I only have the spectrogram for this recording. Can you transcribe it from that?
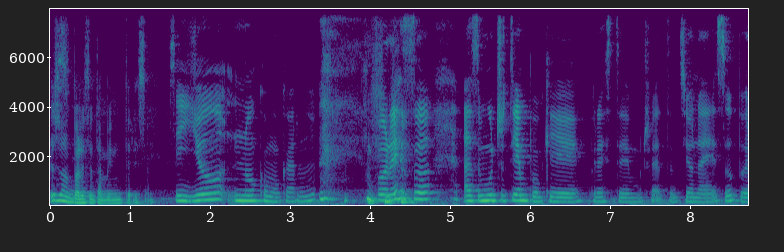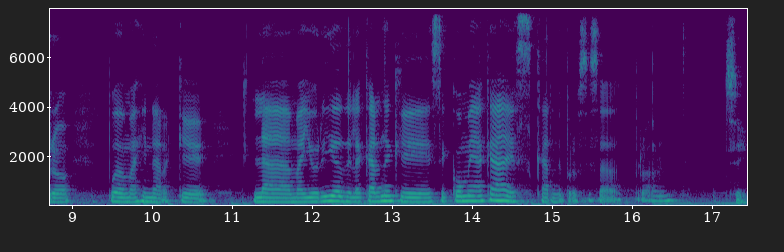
Eso me parece también interesante. Sí, yo no como carne. por eso hace mucho tiempo que presté mucha atención a eso, pero puedo imaginar que la mayoría de la carne que se come acá es carne procesada, probablemente. Sí.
